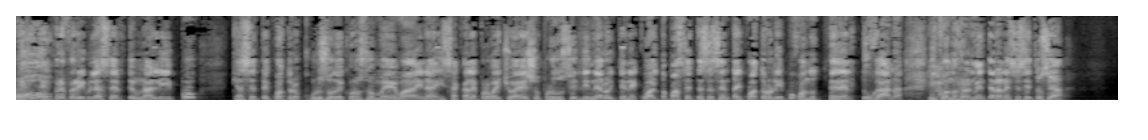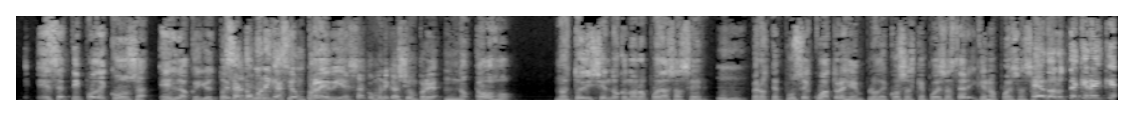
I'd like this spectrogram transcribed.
Oh. Es, preferible hacerte una lipo que hacerte cuatro cursos de consomé, vaina y sacarle provecho a eso, producir dinero y tener cuarto para hacerte 64 lipos cuando te dé tu gana y cuando realmente la necesites. O sea, ese tipo de cosas es lo que yo estoy Esa manejando. comunicación previa. Esa comunicación previa, no, ojo, no estoy diciendo que no lo puedas hacer, pero te puse cuatro ejemplos de cosas que puedes hacer y que no puedes hacer. Eduardo, ¿usted cree que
